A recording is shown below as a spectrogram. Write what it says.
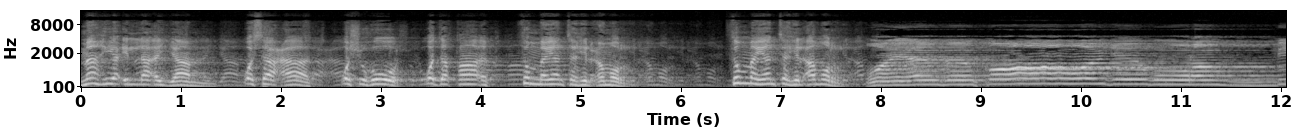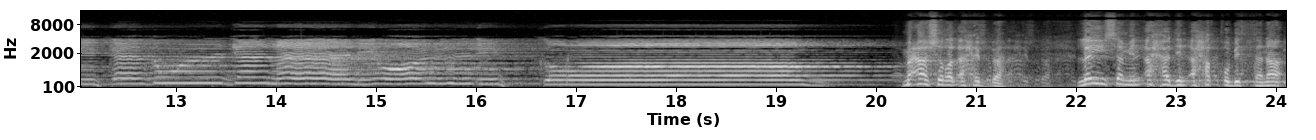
ما هي إلا أيام وساعات وشهور ودقائق ثم ينتهي العمر ثم ينتهي الأمر. ويبقى وجه ربك معاشر الأحبة ليس من أحد أحق بالثناء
